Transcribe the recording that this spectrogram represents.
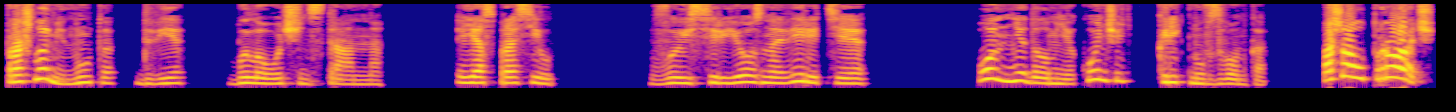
Прошла минута, две, было очень странно. Я спросил, «Вы серьезно верите?» Он не дал мне кончить, крикнув звонко, «Пошел прочь!»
